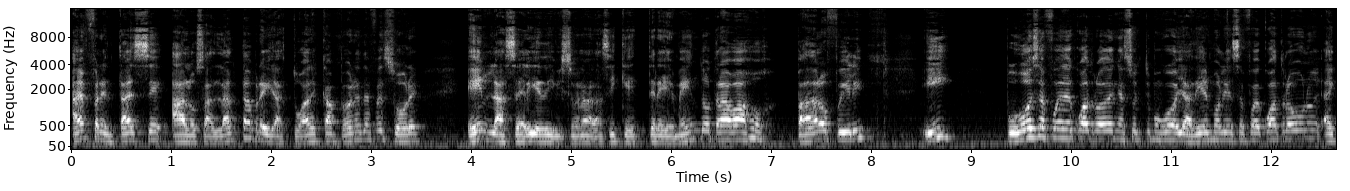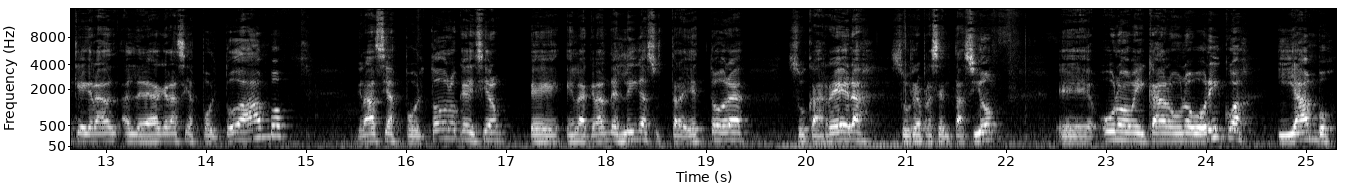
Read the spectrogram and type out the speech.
a enfrentarse a los Atlanta Braves, actuales campeones defensores, en la serie divisional. Así que tremendo trabajo para los Phillies y Pujol se fue de 4-2 en ese último juego. Yadier Molina se fue de 4-1. Hay que darle gracias por todas ambos. Gracias por todo lo que hicieron eh, en las grandes ligas, sus trayectorias, su carrera, su representación. Eh, uno dominicano, uno boricua. Y ambos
